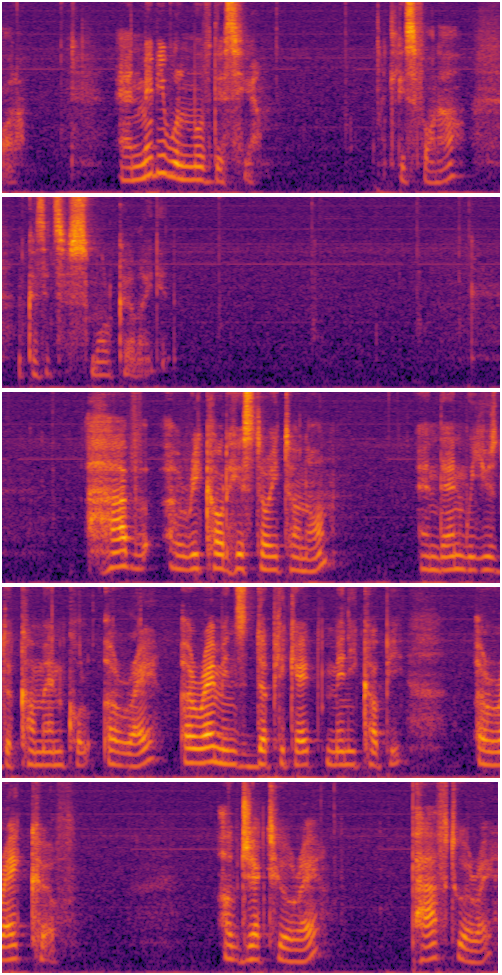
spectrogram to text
Voila. And maybe we'll move this here, at least for now, because it's a small curve I did. have a record history turn on and then we use the command called array. Array means duplicate, many copy, array curve. Object to array, path to array.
